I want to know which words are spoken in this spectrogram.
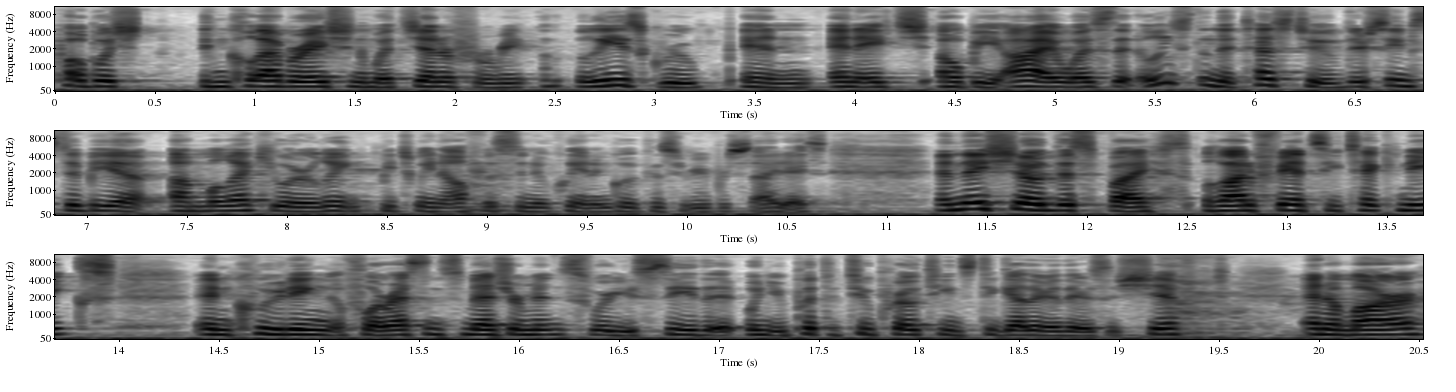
published in collaboration with Jennifer Lee's group in NHLBI was that at least in the test tube, there seems to be a, a molecular link between alpha-synuclein and glucocerebrosidase. And they showed this by a lot of fancy techniques, including fluorescence measurements, where you see that when you put the two proteins together, there's a shift, NMR,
